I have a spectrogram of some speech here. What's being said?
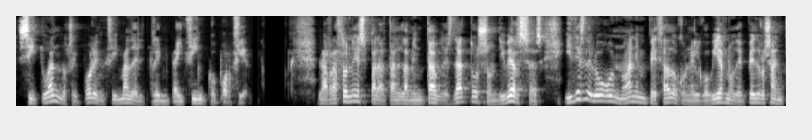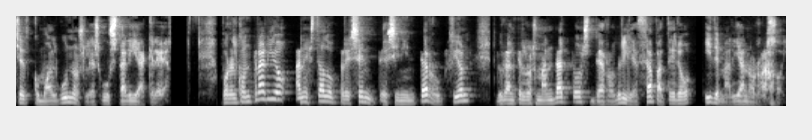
situándose por encima del 35%. Las razones para tan lamentables datos son diversas y desde luego no han empezado con el gobierno de Pedro Sánchez como a algunos les gustaría creer. Por el contrario, han estado presentes sin interrupción durante los mandatos de Rodríguez Zapatero y de Mariano Rajoy.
